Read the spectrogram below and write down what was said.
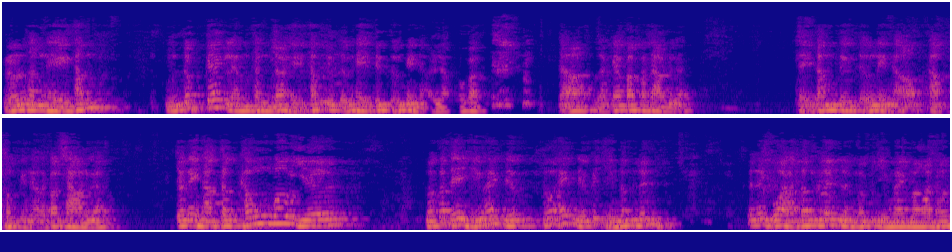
Rồi nó thành hệ thống. Mình đúc kết làm thành ra hệ thống, tư tưởng, hệ tư tưởng này nọ, là vân đó, là cái pháp có sao nữa. Hệ thống, tư tưởng này nọ, học thuật này nọ là có sao nữa. Cho nên học thuật không bao giờ mà có thể hiểu hết được, nói hết được cái chuyện tâm linh cho nên khoa học tâm linh là một cái chuyện mày mò thôi.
